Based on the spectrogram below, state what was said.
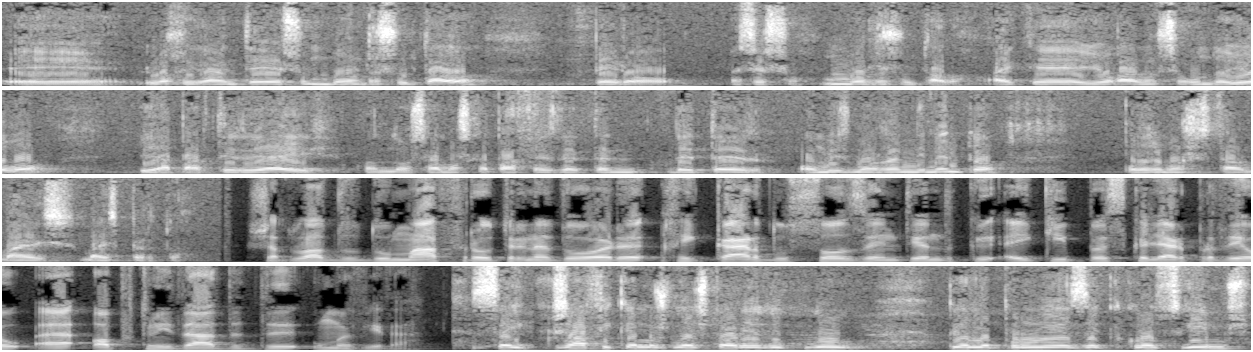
eh, lógicamente es un buen resultado, pero es eso, un buen resultado. Hay que jugar un segundo juego y a partir de ahí, cuando seamos capaces de tener o mismo rendimiento, podremos estar más, más perto. Já do lado do Mafra, o treinador Ricardo Souza entende que a equipa se calhar perdeu a oportunidade de uma vida. Sei que já ficamos na história do clube pela proeza que conseguimos,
